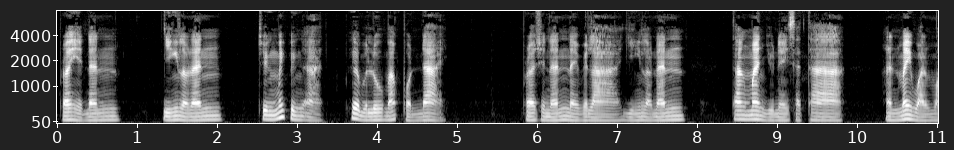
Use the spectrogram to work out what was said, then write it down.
เพราะเหตุนั้น หญิงเหล่านั้นจึงไม่พึงอาจเพื่อบรรลุมรรคผลได้ เพราะฉะนั้นในเวลาหญิงเหล่านั้นตั้งมั่นอยู่ในศรัทธา อันไม่หวั่นไหว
